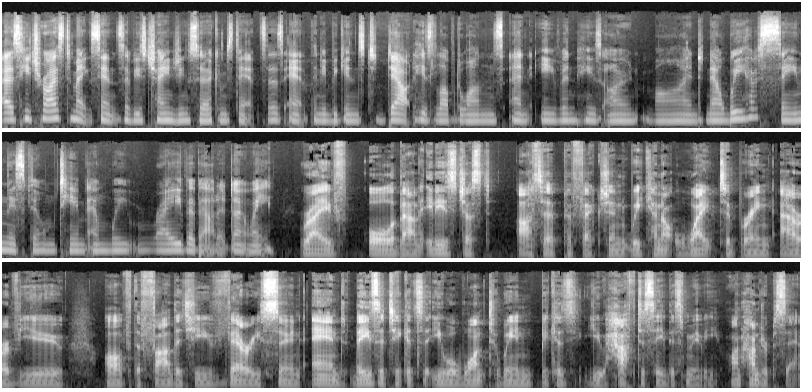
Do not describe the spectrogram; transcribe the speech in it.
As he tries to make sense of his changing circumstances, Anthony begins to doubt his loved ones and even his own mind. Now, we have seen this film, Tim, and we rave about it, don't we? rave all about it. It is just utter perfection. We cannot wait to bring our review of The Father to you very soon. And these are tickets that you will want to win because you have to see this movie 100%.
